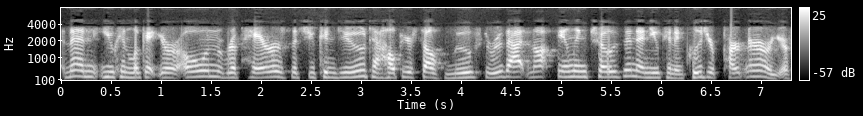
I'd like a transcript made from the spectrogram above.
And then you can look at your own repairs that you can do to help yourself move through that not feeling chosen. And you can include your partner or your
